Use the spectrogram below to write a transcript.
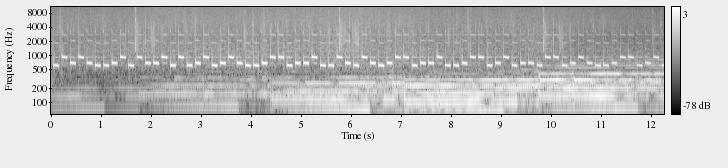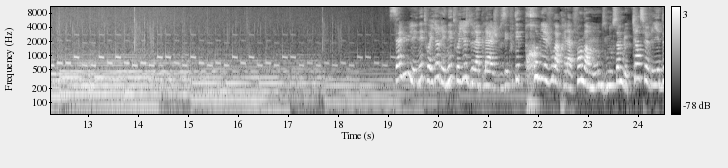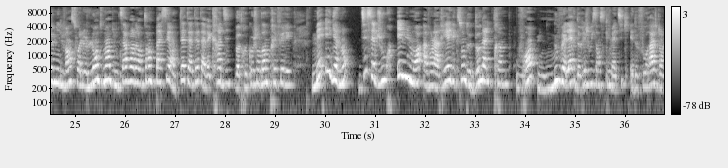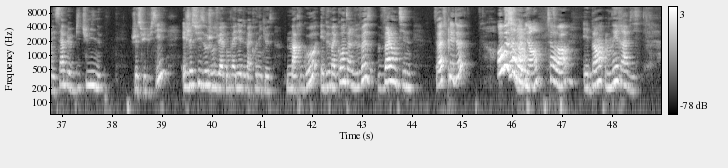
Salut les nettoyeurs et nettoyeuses de la plage, vous écoutez premier jour après la fin d'un monde, nous sommes le 15 février 2020, soit le lendemain d'une Saint-Valentin passée en tête à tête avec Radhi, votre cochon d'Inde préféré, mais également 17 jours et 8 mois avant la réélection de Donald Trump, ouvrant une nouvelle ère de réjouissance climatique et de forage dans les sables bitumineux. Je suis Lucille, et je suis aujourd'hui accompagnée de ma chroniqueuse Margot et de ma co-intervieweuse Valentine. Ça va toutes les deux? Oh bah ça Ça va. va bien, ça va. Eh ben, on est ravis.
